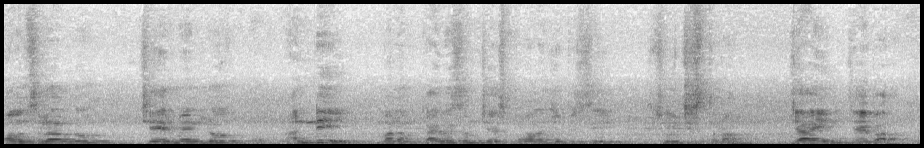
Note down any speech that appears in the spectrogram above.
కౌన్సిలర్లు చైర్మన్లు అన్నీ మనం కైవసం చేసుకోవాలని చెప్పేసి సూచిస్తున్నాను. జై హింద్ జై భారత్.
